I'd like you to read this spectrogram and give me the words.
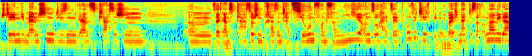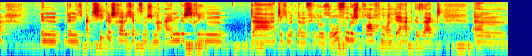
stehen die Menschen diesen ganz klassischen ähm, der ganz klassischen Präsentation von Familie und so halt sehr positiv gegenüber. Ich merke das auch immer wieder, in, wenn ich Artikel schreibe. Ich habe zum Beispiel mal einen geschrieben, da hatte ich mit einem Philosophen gesprochen und der hat gesagt, ähm,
